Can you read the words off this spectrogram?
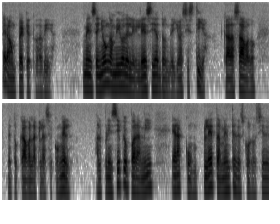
era un peque todavía me enseñó un amigo de la iglesia donde yo asistía. Cada sábado me tocaba la clase con él. Al principio para mí era completamente desconocido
